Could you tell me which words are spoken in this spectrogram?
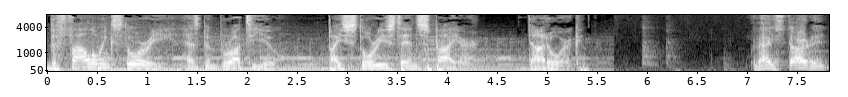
The following story has been brought to you by StoriesToInspire.org. When I started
